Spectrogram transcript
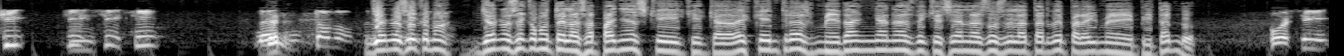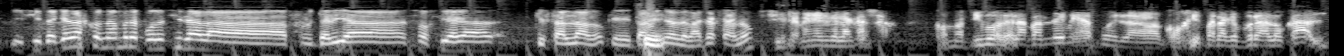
Sí, sí, sí, sí. Yo- Eh, todo. Yo no sé cómo, yo no sé cómo te las apañas que, que cada vez que entras me dan ganas de que sean las dos de la tarde para irme pitando. Pues sí, y si te quedas con hambre puedes ir a la frutería Sofía que está al lado, que también Sí. es de la casa, ¿no? si también es de la casa. Con motivo de la pandemia, pues la cogí para que fuera local,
